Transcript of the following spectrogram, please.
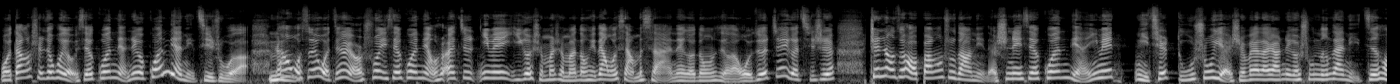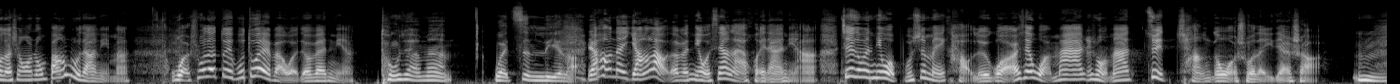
我当时就会有一些观点，这个观点你记住了，然后我，所以我经常有时候说一些观点，我说哎，就因为一个什么什么东西，但我想不起来那个东西了。我觉得这个其实真正最后帮助到你的是那些观点，因为你其实读书也是为了让这个书能在你今后的生活中帮助到你嘛。我说的对不对吧？我就问你。同学们，我尽力了。然后呢，养老的问题，我现在来回答你啊。这个问题我不是没考虑过，而且我妈这是我妈最常跟我说的一件事儿。嗯，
